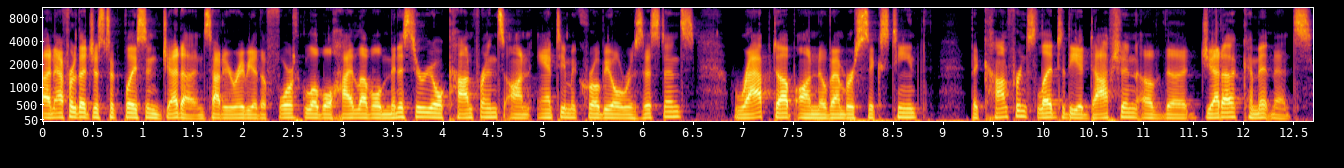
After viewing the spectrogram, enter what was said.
an effort that just took place in Jeddah in Saudi Arabia, the fourth global high level ministerial conference on antimicrobial resistance, wrapped up on November 16th. The conference led to the adoption of the Jeddah commitments.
